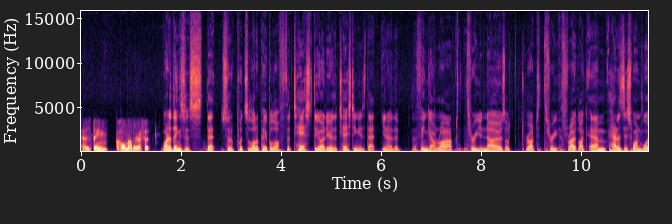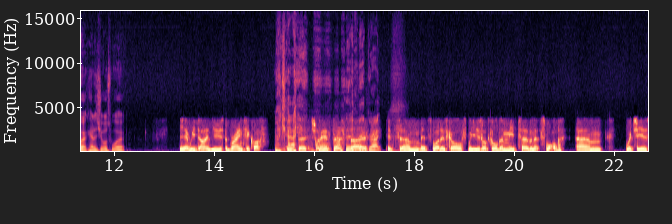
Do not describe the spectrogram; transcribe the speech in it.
has been a whole nother effort. One of the things that's, that sort of puts a lot of people off the test, the idea of the testing is that, you know, the, the thing going right up through your nose or right through your throat. Like, um, how does this one work? How does yours work? Yeah, we don't use the brain tickler. Okay. Is the short answer. So Great. it's um, it's what is called we use what's called a mid turbinate swab, um, which is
